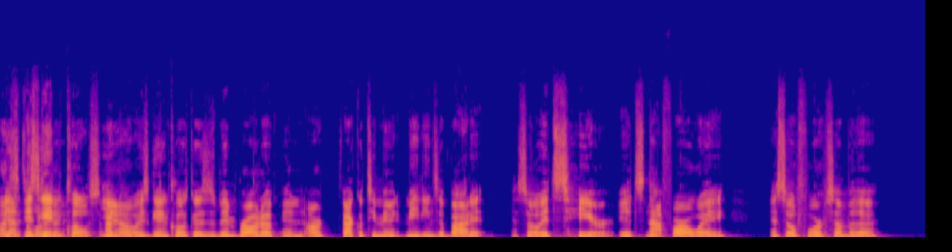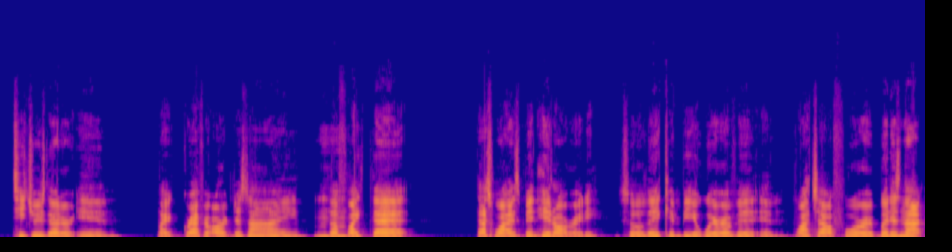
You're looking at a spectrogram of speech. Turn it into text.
It's, it's getting close. I know it's getting close because it's been brought up in our faculty me- meetings about it. And so it's here. It's not far away. And so for some of the teachers that are in like graphic art design Mm-hmm. stuff like that, that's why it's been hit already. So they can be aware of it and watch out for it. But it's not,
